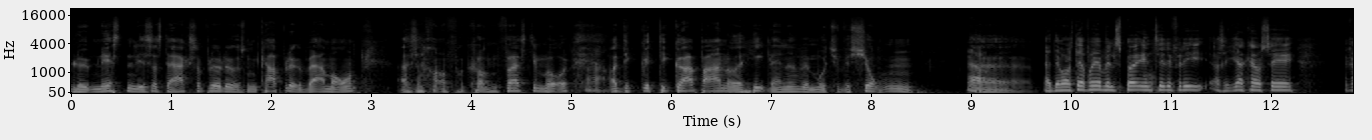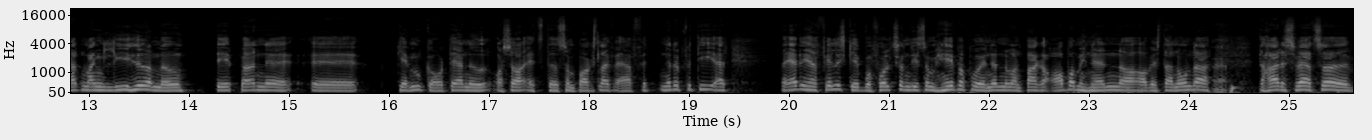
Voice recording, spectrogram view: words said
løb næsten lige så stærkt, så blev det jo sådan en kapløb hver morgen, altså om at komme først i mål. Ja. Og det, det gør bare noget helt andet ved motivationen. Ja. Øh, ja, det var også derfor, jeg ville spørge ind til det, fordi altså, jeg kan jo se ret mange ligheder med det, børnene øh, gennemgår dernede, og så et sted som Boxlife er. For, netop fordi, at der er det her fællesskab, hvor folk sådan ligesom hæber på hinanden, når man bakker op om hinanden, og, og hvis der er nogen, der, ja. der har det svært, så,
